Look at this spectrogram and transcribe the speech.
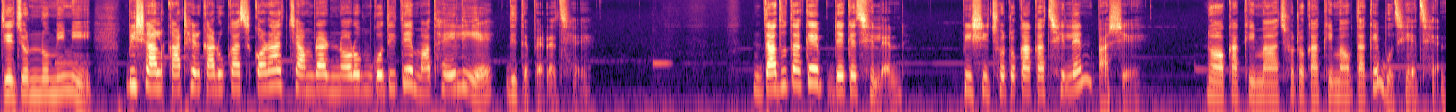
যে জন্য মিমি বিশাল কাঠের কারুকাজ করা চামড়ার নরম গতিতে মাথা এলিয়ে দিতে পেরেছে। দাদু তাকে ডেকেছিলেন। পিসি ছোট কাকা ছিলেন পাশে। ন কাকিমা, ছোট কাকিমাও তাকে বুঝিয়েছেন।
